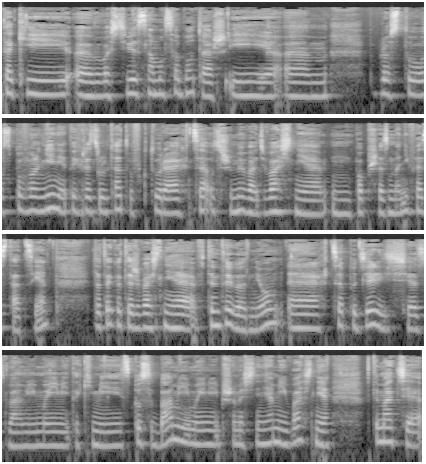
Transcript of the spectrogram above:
taki e, właściwie samosabotaż i po prostu spowolnienie tych rezultatów, które chcę otrzymywać właśnie um, poprzez manifestacje. Dlatego też właśnie w tym tygodniu e, chcę podzielić się z Wami moimi takimi sposobami, moimi przemyśleniami właśnie w temacie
